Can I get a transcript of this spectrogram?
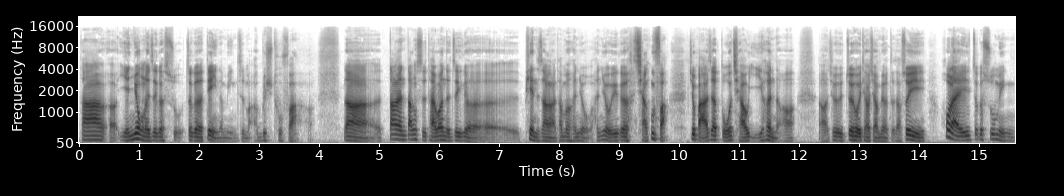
他呃沿用了这个书这个电影的名字嘛，《A Bridge Too Far》啊。那当然，当时台湾的这个片商啊，他们很有很有一个 想法，就把它叫夺桥遗恨的啊啊，就是最后一条桥没有得到，所以。后来这个书名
